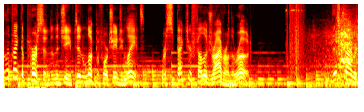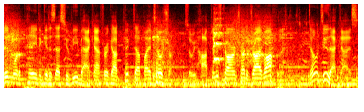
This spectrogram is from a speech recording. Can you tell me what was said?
It looked like the person in the Jeep didn't look before changing lanes. Respect your fellow driver on the road. This driver didn't want to pay to get his SUV back after it got picked up by a tow truck, so he hopped in his car and tried to drive off with it. Don't do that, guys.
